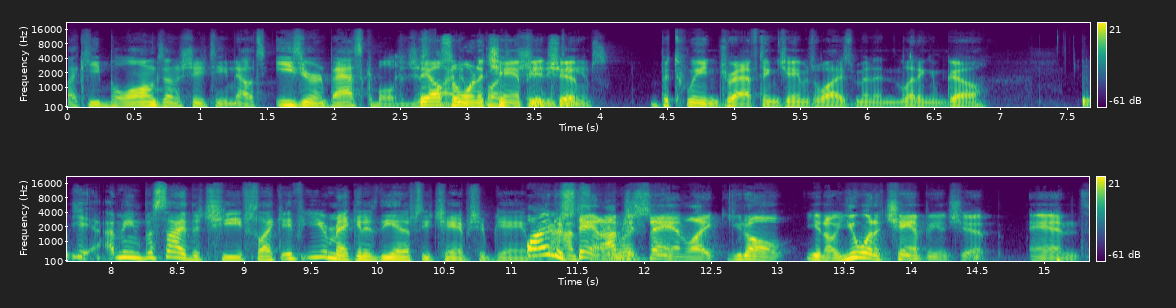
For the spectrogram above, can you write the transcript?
like he belongs on a shitty team. Now it's easier in basketball to just They also won a shitty championship. between drafting James Wiseman and letting him go. Yeah, I mean, beside the Chiefs, like if you're making it to the NFC Championship game, Well, I understand. sorry, I'm, just saying, like, you don't, you know, you win a championship and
